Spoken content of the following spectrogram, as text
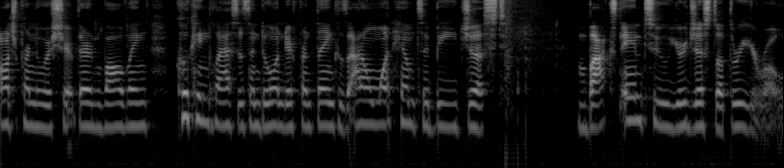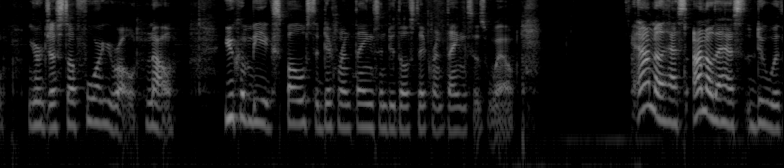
entrepreneurship, they're involving cooking classes and doing different things. Because I don't want him to be just boxed into you're just a three year old, you're just a four year old. No, you can be exposed to different things and do those different things as well. And I know that has I know that has to do with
